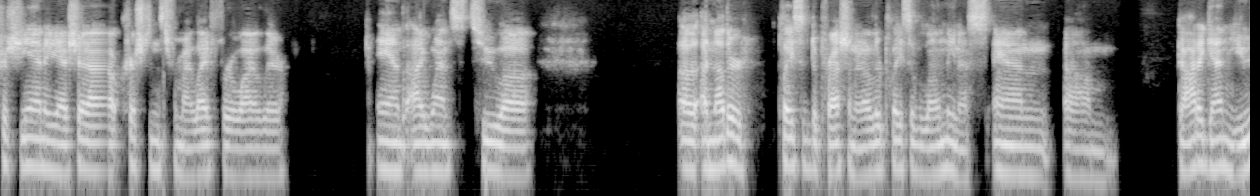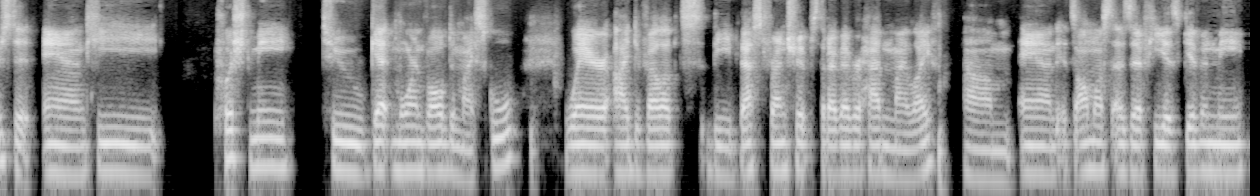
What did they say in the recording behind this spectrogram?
christianity i shut out christians from my life for a while there and i went to uh, a, another place of depression another place of loneliness and um, god again used it and he pushed me to get more involved in my school where i developed the best friendships that i've ever had in my life. Um, and it's almost as if he has given me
